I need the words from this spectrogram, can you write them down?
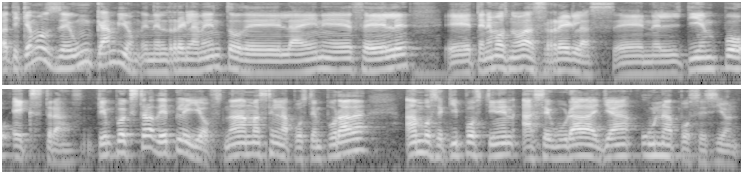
Platiquemos de un cambio en el reglamento de la NFL. Eh, tenemos nuevas reglas en el tiempo extra. Tiempo extra de playoffs. Nada más en la postemporada ambos equipos tienen asegurada ya una posesión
